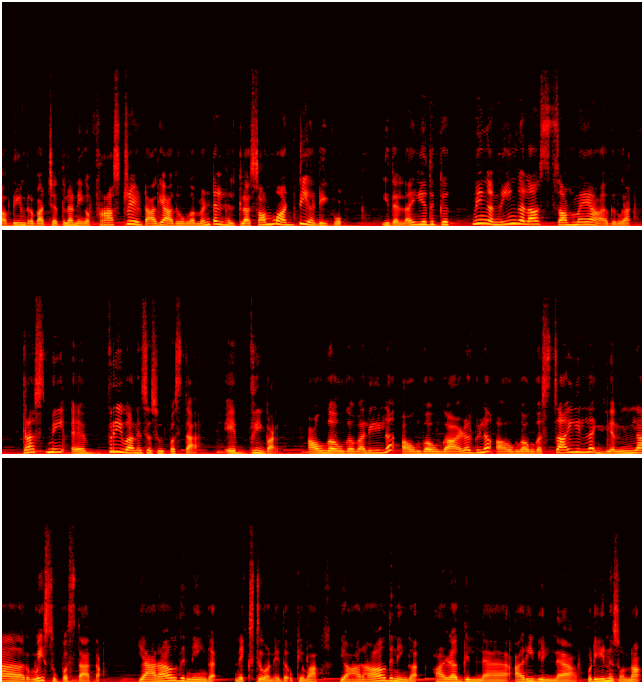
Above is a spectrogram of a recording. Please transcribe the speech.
அப்படின்ற பட்சத்தில் நீங்கள் ஃப்ரஸ்ட்ரேட் ஆகி அது உங்கள் மென்டல் ஹெல்த்தில் செம்ம அடி அடிக்கும். இதெல்லாம் எதுக்கு? நீங்கள் நீங்களாக செம்மையாக ஆகுங்க. Trust me everyone is a super star everyone அவங்கவுங்க வழியில் அவங்கவுங்க அழகில் அவங்கவுங்க ஸ்டைலில் எல்லாருமே சூப்பர் ஸ்டார் தான். யாராவது நீங்கள் நெக்ஸ்ட் ஒன் இது ஓகேவா யாராவது நீங்கள் அழகில்லை அறிவில்லை அப்படின்னு சொன்னால்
